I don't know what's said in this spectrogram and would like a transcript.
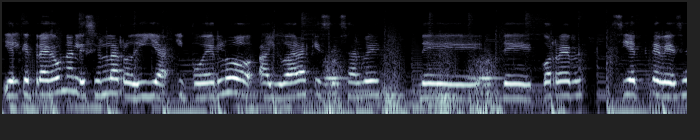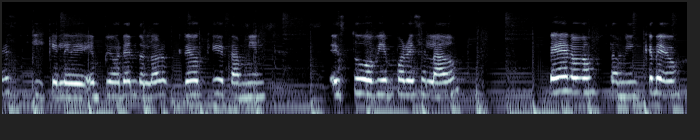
y el que traiga una lesión en la rodilla y poderlo ayudar a que se salve de, correr siete veces y que le empeore el dolor, creo que también estuvo bien por ese lado, pero también creo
